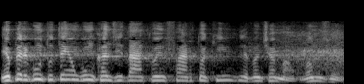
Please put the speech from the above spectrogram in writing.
Eu pergunto: tem algum candidato ao infarto aqui? Levante a mão, vamos ver.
